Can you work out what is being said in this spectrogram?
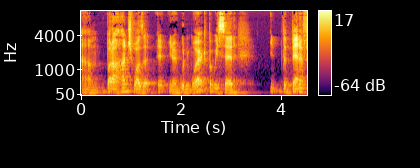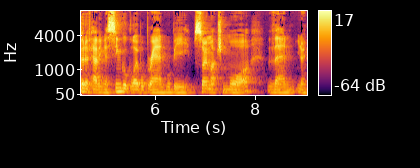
Um, but our hunch was that it, you know, wouldn't work. But we said the benefit of having a single global brand will be so much more than you know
